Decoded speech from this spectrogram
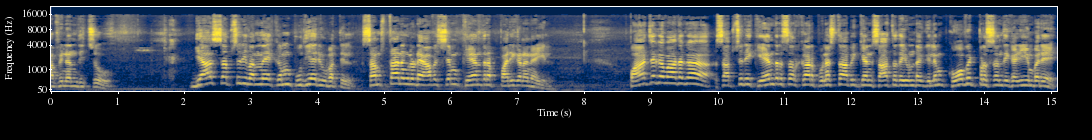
അഭിനന്ദിച്ചു. ഗ്യാസ് സബ്സിഡി വന്നേക്കും പുതിയ രൂപത്തിൽ. സംസ്ഥാനങ്ങളുടെ ആവശ്യം കേന്ദ്ര പരിഗണനയിൽ. പാചകവാതക സബ്സിഡി കേന്ദ്ര സർക്കാർ പുനഃസ്ഥാപിക്കാൻ സാധ്യതയുണ്ടെങ്കിലും കോവിഡ് പ്രതിസന്ധി കഴിയും വരെ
